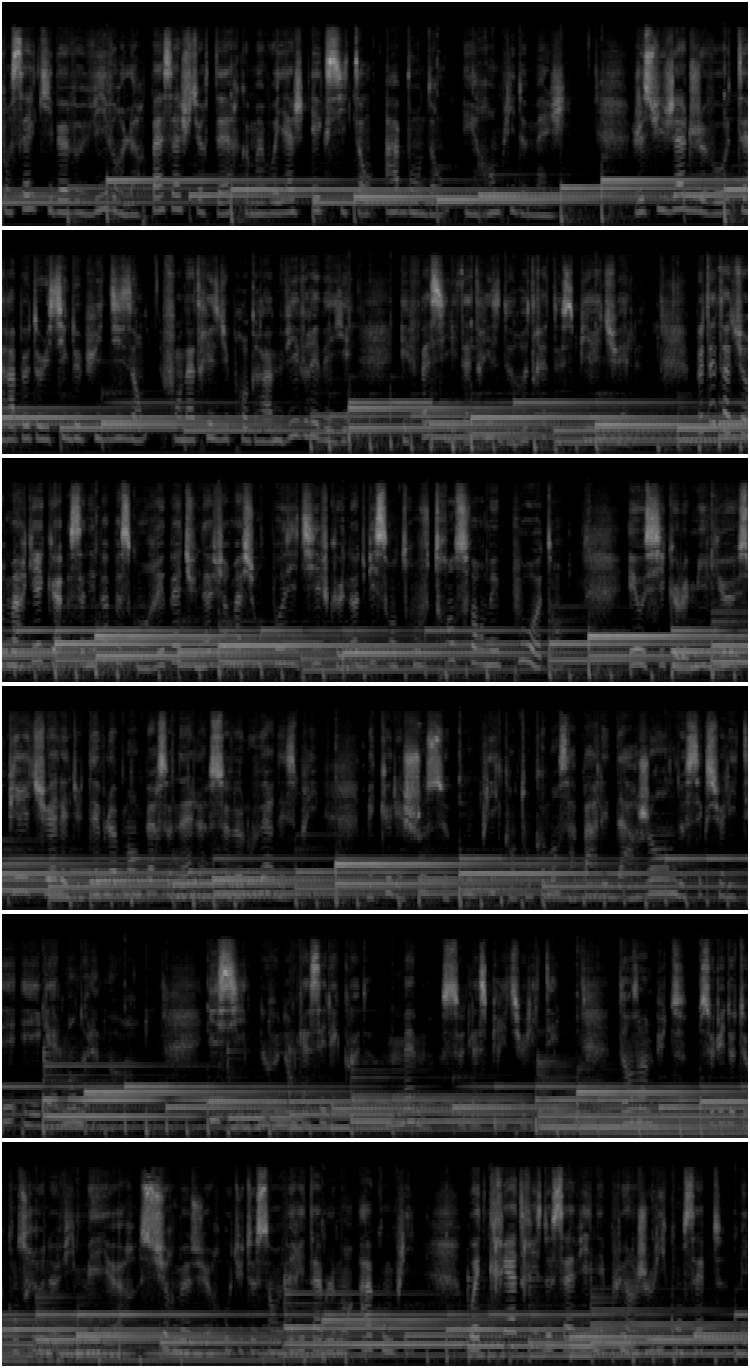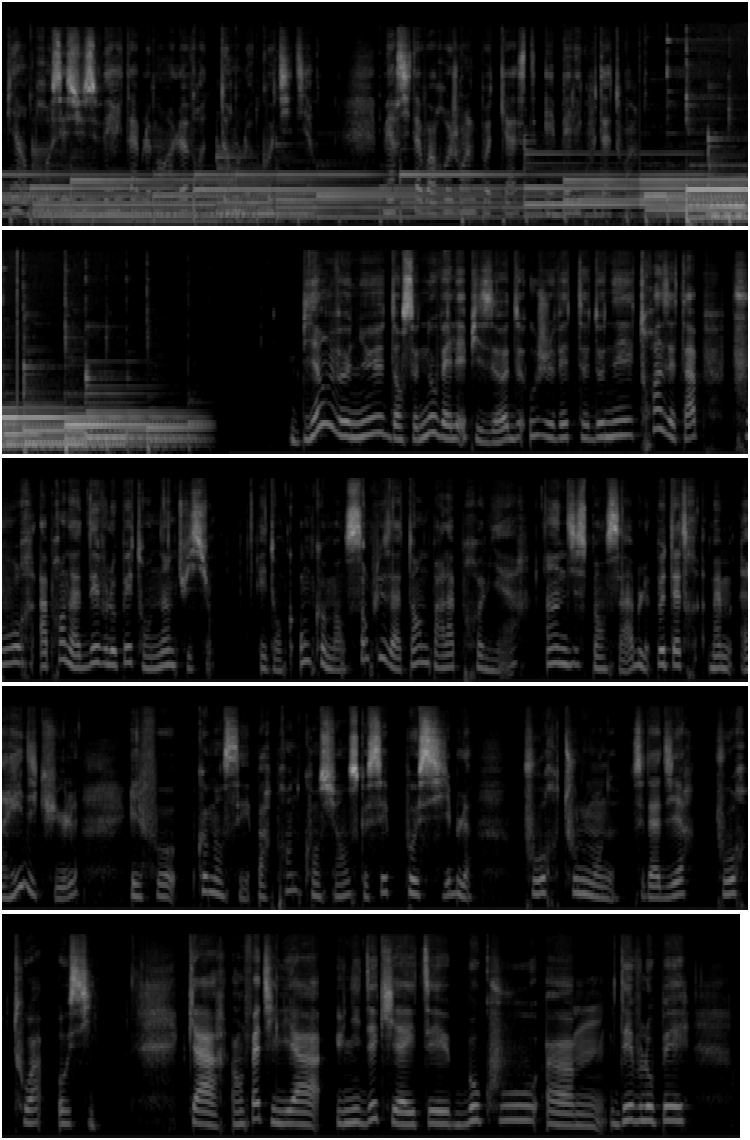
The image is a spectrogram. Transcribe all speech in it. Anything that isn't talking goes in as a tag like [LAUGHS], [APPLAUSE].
pour celles qui veulent vivre leur passage sur Terre comme un voyage excitant, abondant et rempli de magie. Je suis Jade Jevaux, thérapeute holistique depuis 10 ans, fondatrice du programme Vivre éveillé et facilitatrice de retraite spirituelle. Peut-être as-tu remarqué que ce n'est pas parce qu'on répète une affirmation positive que notre vie s'en trouve transformée pour autant, et aussi que le milieu spirituel et du développement personnel se veut ouvert d'esprit, mais que les choses se compliquent quand commence à parler d'argent, de sexualité et également de la mort. Ici, nous venons casser les codes, même ceux de la spiritualité, dans un but, celui de te construire une vie meilleure, sur mesure, où tu te sens véritablement accompli, où être créatrice de sa vie n'est plus un joli concept, mais bien un processus véritablement à l'œuvre dans le quotidien. Merci d'avoir rejoint le podcast et belle écoute à toi. Dans ce nouvel épisode où je vais te donner trois étapes pour apprendre à développer ton intuition. Et donc on commence sans plus attendre par la première, indispensable, peut-être même ridicule. Il faut commencer par prendre conscience que c'est possible pour tout le monde, c'est-à-dire pour toi aussi. Car en fait, il y a une idée qui a été beaucoup euh, développée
